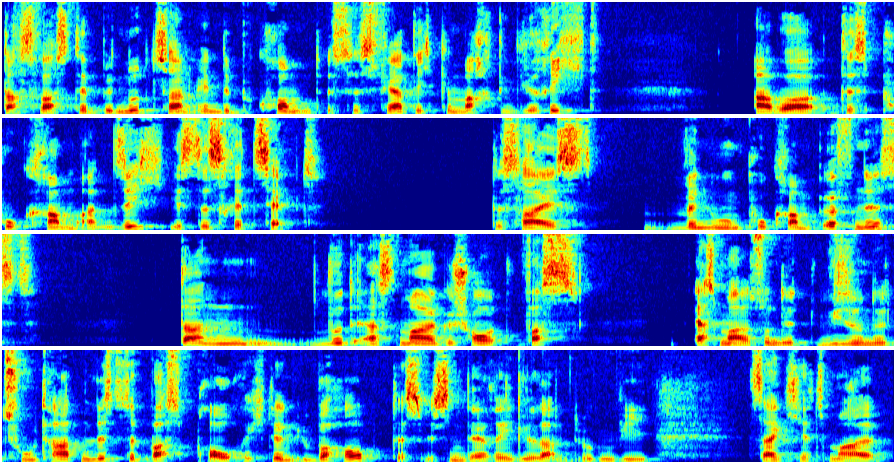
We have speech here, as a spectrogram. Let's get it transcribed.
Das, was der Benutzer am Ende bekommt, ist das fertig gemachte Gericht, aber das Programm an sich ist das Rezept. Das heißt, wenn du ein Programm öffnest, dann wird erstmal geschaut, was erstmal so eine, wie so eine Zutatenliste, was brauche ich denn überhaupt? Das ist in der Regel dann irgendwie, sage ich jetzt mal,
